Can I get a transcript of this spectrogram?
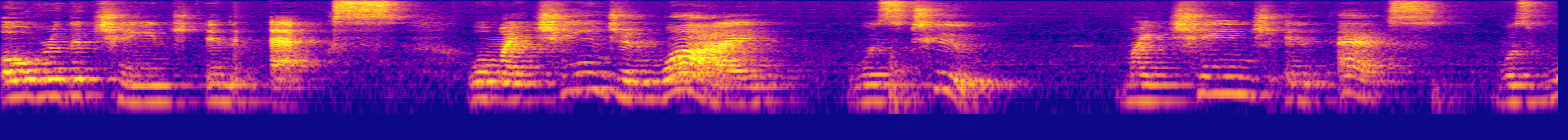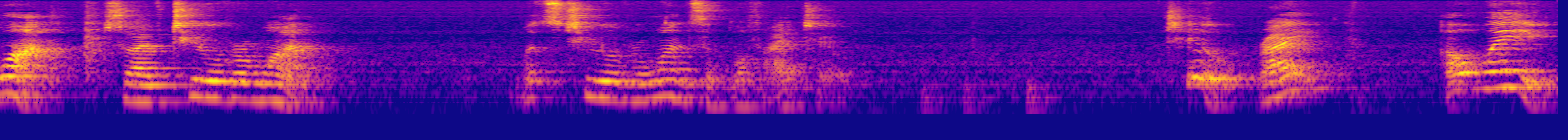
over the change in x. Well, my change in y was 2. My change in x was 1. So I have 2 over 1. What's 2 over 1 simplified to? 2, right? Oh, wait.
